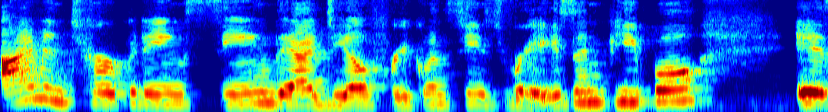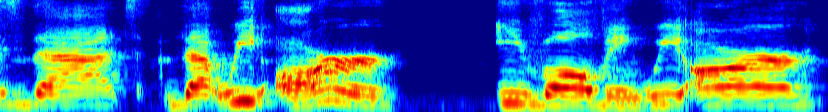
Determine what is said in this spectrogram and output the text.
I'm interpreting, seeing the ideal frequencies raise in people is that that we are evolving we are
